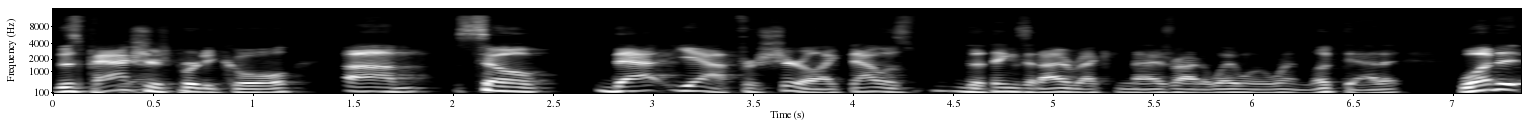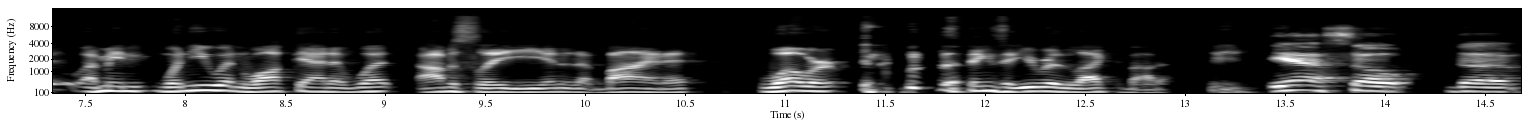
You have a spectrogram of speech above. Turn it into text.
This pasture is pretty cool. Um, so that yeah, for sure. Like that was the things that I recognized right away when we went and looked at it. What did I mean when you went and walked at it? What obviously you ended up buying it. What were the things that you really liked about it? Yeah, so the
